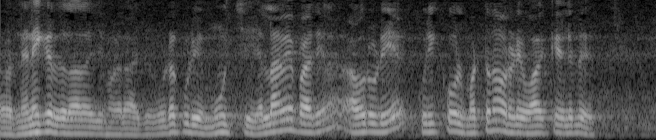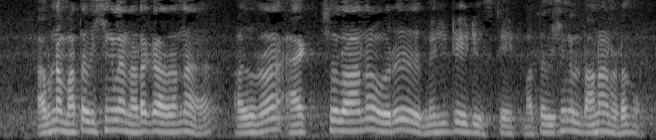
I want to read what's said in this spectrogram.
அவர் நினைக்கிறது லாலாஜி மகாராஜ் விடக்கூடிய மூச்சு எல்லாமே பார்த்தீங்கன்னா அவருடைய குறிக்கோள் மட்டும்தான் அவருடைய வாழ்க்கையிலேருந்து. அப்படின்னா மற்ற விஷயங்கள்லாம் நடக்காதுன்னா அதுதான் ஆக்சுவலான ஒரு மெடிடேட்டிவ் ஸ்டேட் மற்ற விஷயங்கள் தானாக நடக்கும்.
